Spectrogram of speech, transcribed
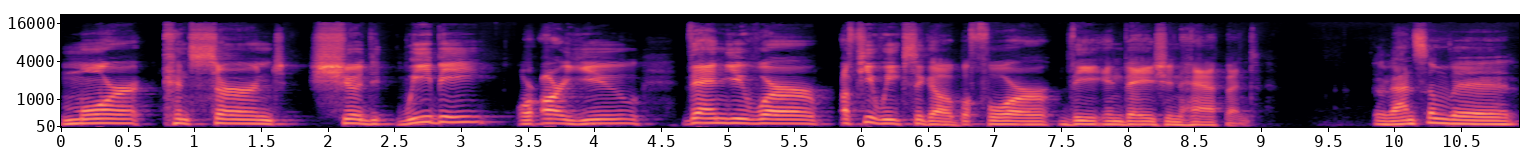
more concerned should we be, or are you, than you were a few weeks ago before the invasion happened? Ransomware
